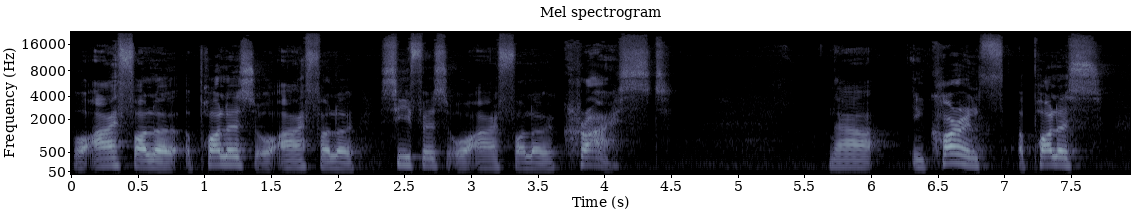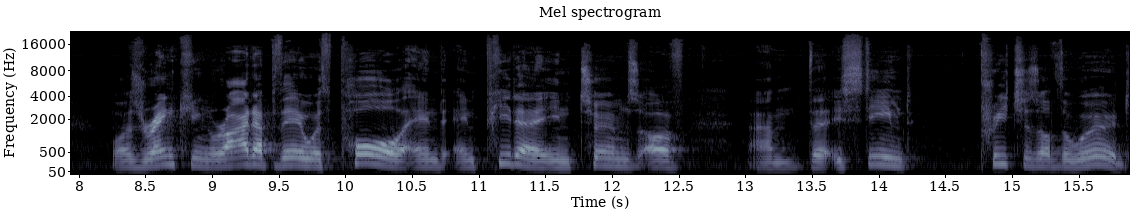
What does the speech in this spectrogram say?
or I follow Apollos, or I follow Cephas, or I follow Christ. Now, in Corinth, Apollos was ranking right up there with Paul and, and Peter in terms of um, the esteemed preachers of the word.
